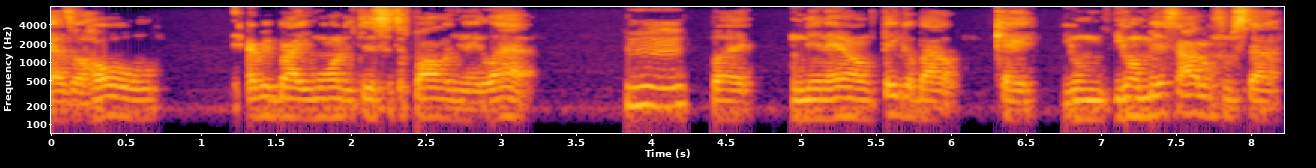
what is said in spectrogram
as a whole, everybody wanted this to fall in their lap hmm but and then they don't think about okay you gonna, you gonna miss out on some stuff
